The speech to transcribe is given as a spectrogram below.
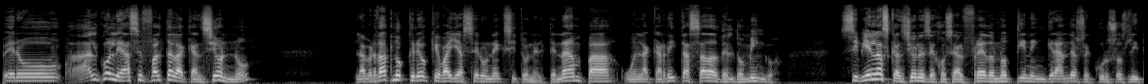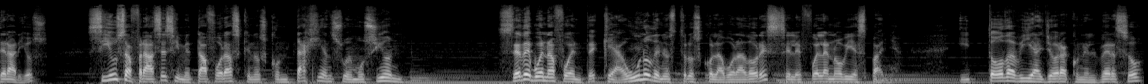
Pero algo le hace falta a la canción, ¿no? La verdad no creo que vaya a ser un éxito en el Tenampa o en la carnita asada del domingo. Si bien las canciones de José Alfredo no tienen grandes recursos literarios, sí usa frases y metáforas que nos contagian su emoción. Sé de buena fuente que a uno de nuestros colaboradores se le fue la novia a España y todavía llora con el verso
